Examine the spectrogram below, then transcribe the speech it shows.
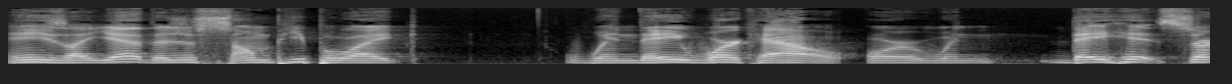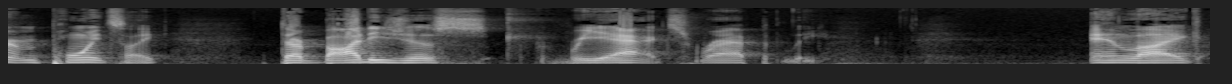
and he's like, yeah, there's just some people, like, when they work out or when they hit certain points, like their body just reacts rapidly. And like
